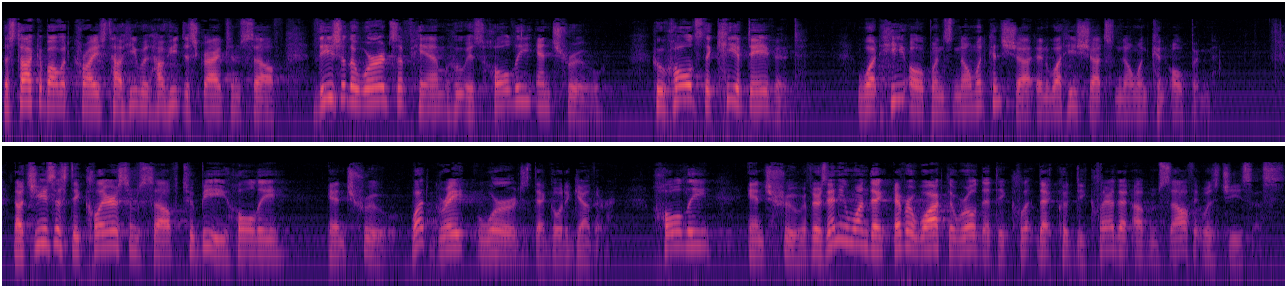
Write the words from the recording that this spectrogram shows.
Let's talk about what Christ, how he, how he described himself. These are the words of him who is holy and true, who holds the key of David. What he opens, no one can shut, and what he shuts, no one can open. Now, Jesus declares himself to be holy and true. What great words that go together. Holy and true. If there's anyone that ever walked the world that, decla- that could declare that of himself, it was Jesus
